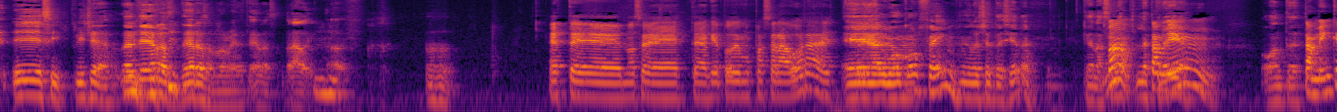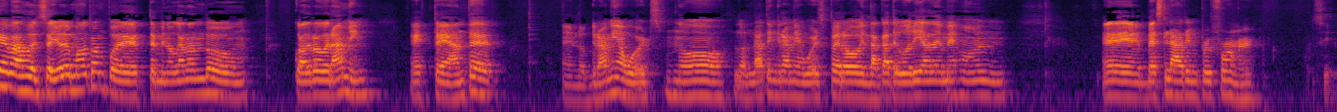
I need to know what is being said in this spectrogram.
eh, sí, pichea. Tienes razón, tienes razón, Ramírez, tienes razón. Dale, dale. Ajá. Este, no sé, este, ¿a qué podemos pasar ahora? Este, Eh, al Walk of Fame en el 87. Que nació Bueno, la, la estrella. también, O antes. también que bajo el sello de Motown, pues terminó ganando cuatro Grammy. Este, antes, en los Grammy Awards, no los Latin Grammy Awards, pero en la categoría de mejor eh, Best Latin Performer. Sí.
